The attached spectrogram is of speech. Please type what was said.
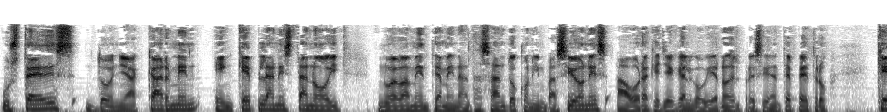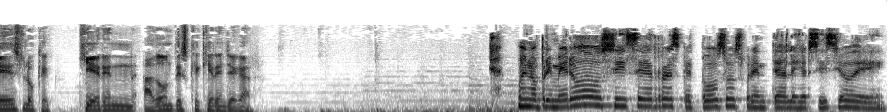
Ustedes, doña Carmen, ¿en qué plan están hoy nuevamente amenazando con invasiones ahora que llega el gobierno del presidente Petro? ¿Qué es lo que quieren, a dónde es que quieren llegar? Bueno, primero sí ser respetuosos frente al ejercicio de,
